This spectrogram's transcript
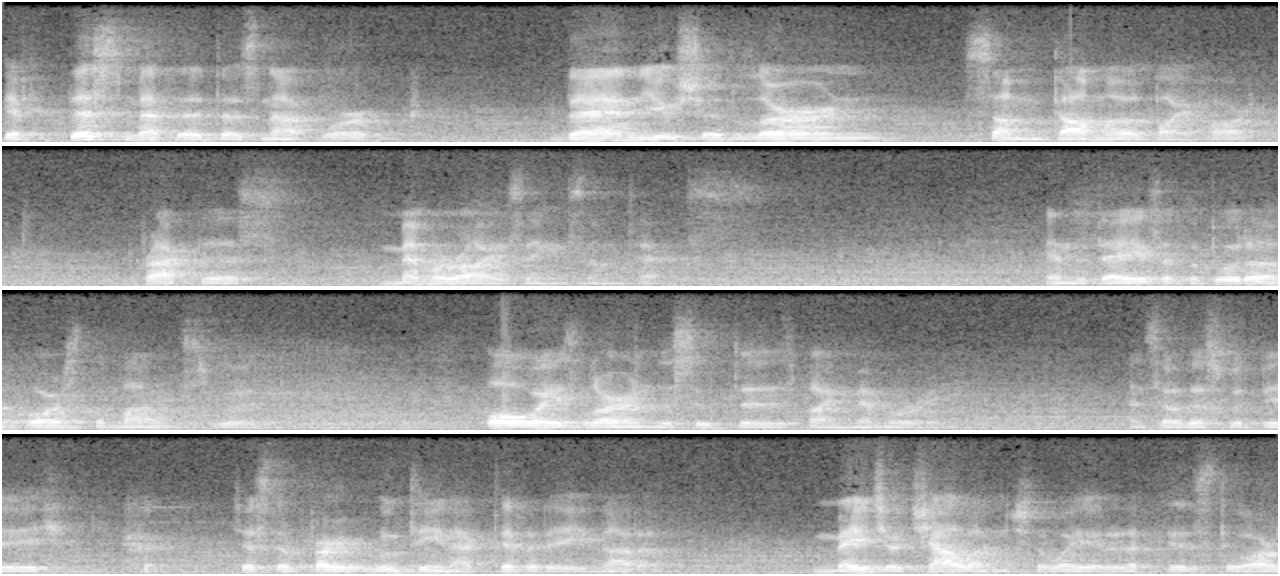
if this method does not work, then you should learn some Dhamma by heart. Practice memorizing some texts. In the days of the Buddha, of course, the monks would always learn the suttas by memory. And so this would be just a very routine activity, not a major challenge the way it is to our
